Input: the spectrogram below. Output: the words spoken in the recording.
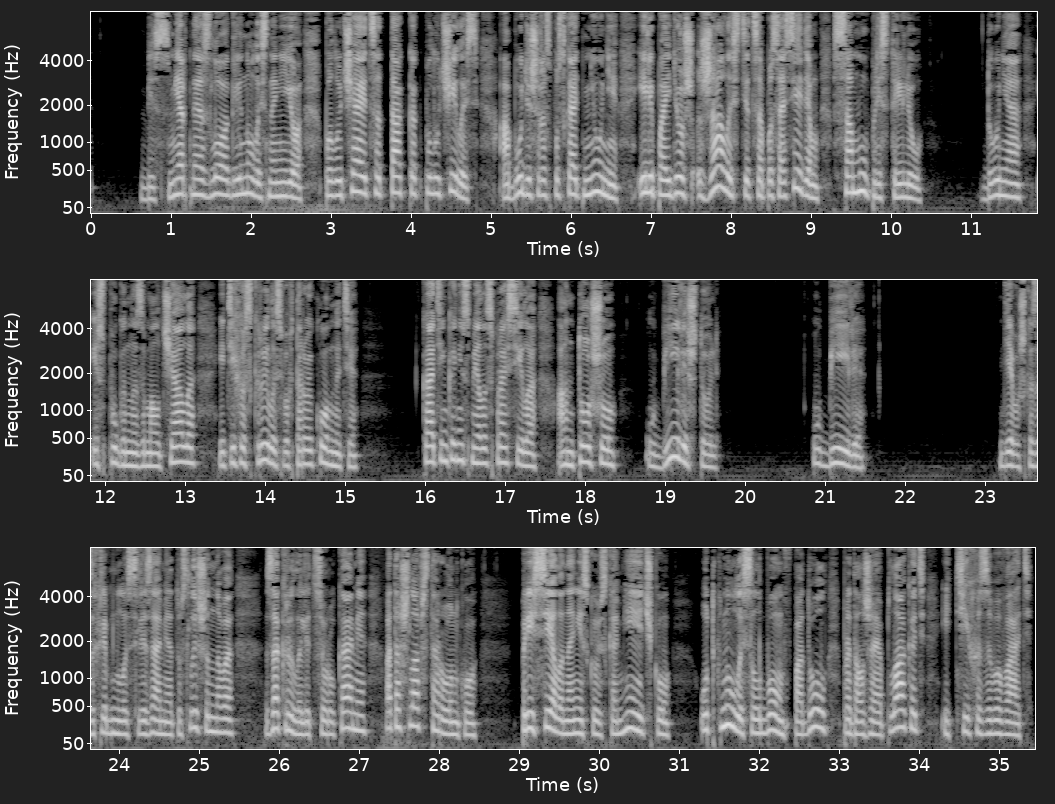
Бессмертное зло оглянулось на нее. «Получается так, как получилось. А будешь распускать нюни или пойдешь жалоститься по соседям, саму пристрелю». Дуня испуганно замолчала и тихо скрылась во второй комнате. Катенька несмело спросила, «Антошу убили, что ли?» «Убили». Девушка захлебнулась слезами от услышанного, закрыла лицо руками, отошла в сторонку — присела на низкую скамеечку, уткнулась лбом в подол, продолжая плакать и тихо завывать.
